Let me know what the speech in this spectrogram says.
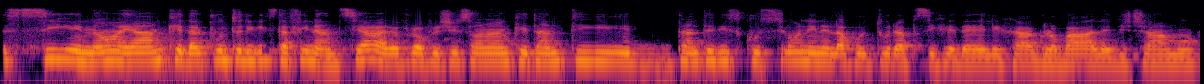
Sì, no, e anche dal punto di vista finanziario, proprio ci sono anche tanti, tante discussioni nella cultura psichedelica globale, diciamo,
